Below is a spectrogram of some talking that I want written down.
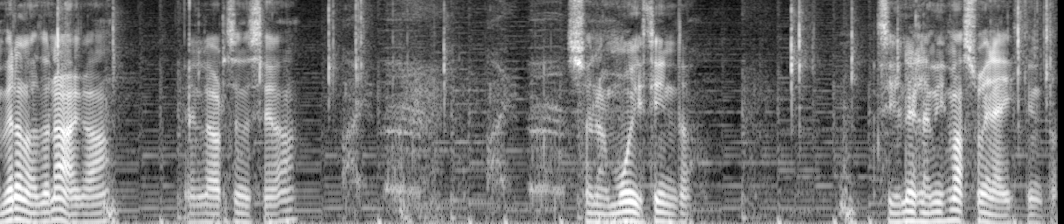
Le cambiaron la tonada acá. En la versión de Sega. Suena muy distinto. Si no es la misma, suena distinto.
